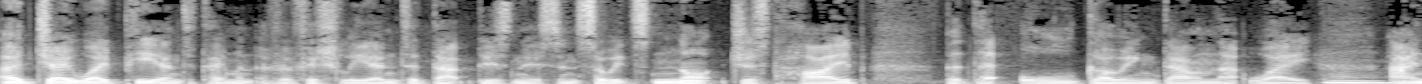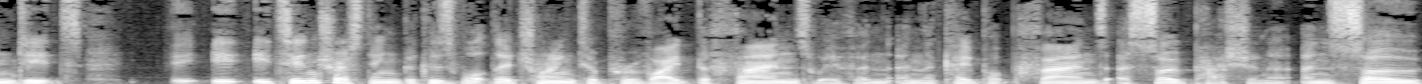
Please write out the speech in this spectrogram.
Uh, JYP Entertainment have officially entered that business, and so it's not just Hybe, but they're all going down that way. And it's it, it's interesting because what they're trying to provide the fans with, and, and the K-pop fans are so passionate and so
